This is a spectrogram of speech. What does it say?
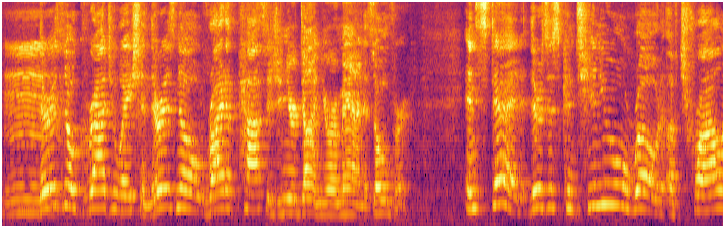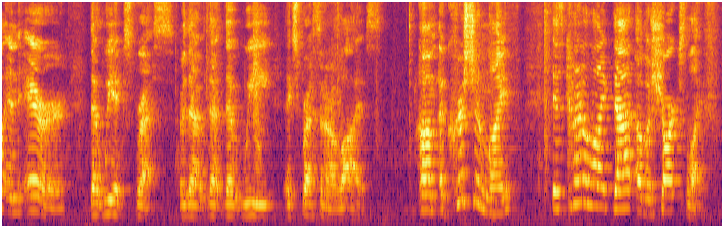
Mm. There is no graduation. There is no rite of passage and you're done. You're a man. It's over. Instead, there's this continual road of trial and error that we express, or that, that, that we express in our lives. Um, a Christian life is kind of like that of a shark's life.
